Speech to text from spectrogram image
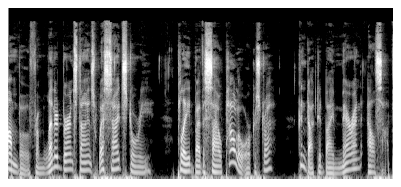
Mambo from Leonard Bernstein's West Side Story, played by the Sao Paulo Orchestra, conducted by Marin Alsop.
